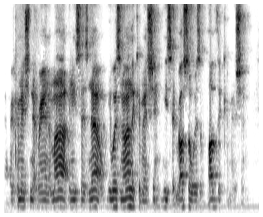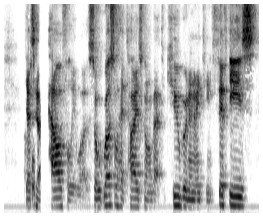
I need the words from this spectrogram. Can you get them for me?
member commission that ran the mob, and he says no, he wasn't on the commission. He said Russell was above the commission. That's how powerful he was. So Russell had ties going back to Cuba in the 1950s.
